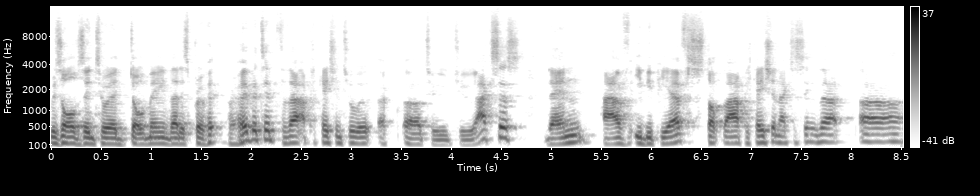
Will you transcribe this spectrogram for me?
resolves into a domain that is prohibited for that application to uh, uh, to to access, then have eBPF stop the application accessing that uh,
